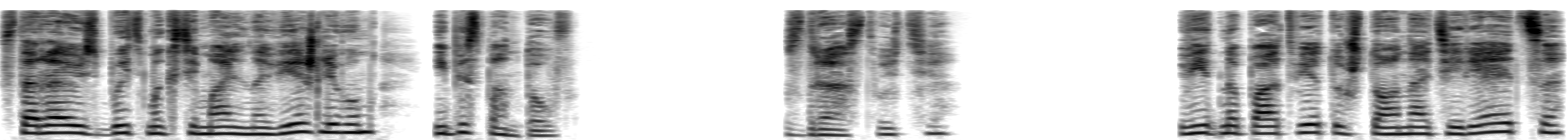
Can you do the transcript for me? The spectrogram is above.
Стараюсь быть максимально вежливым и без понтов». «Здравствуйте». Видно по ответу, что она теряется,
